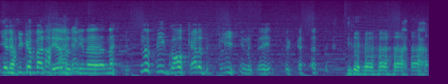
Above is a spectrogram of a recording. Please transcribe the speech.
E ele fica batendo assim na, na- no- igual o cara do clipe, né? ah, tá.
